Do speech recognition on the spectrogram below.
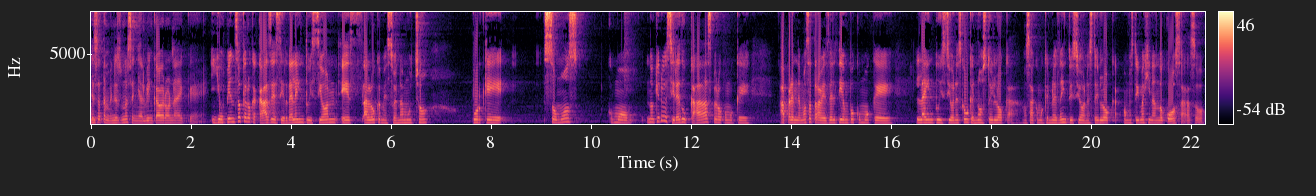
esa también es una señal bien cabrona de que... Yo pienso que lo que acabas de decir de la intuición es algo que me suena mucho porque somos como, no quiero decir educadas, pero como que aprendemos a través del tiempo como que la intuición es como que no estoy loca, o sea, como que no es la intuición, estoy loca, o me estoy imaginando cosas, o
